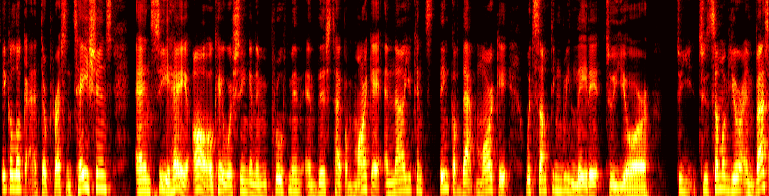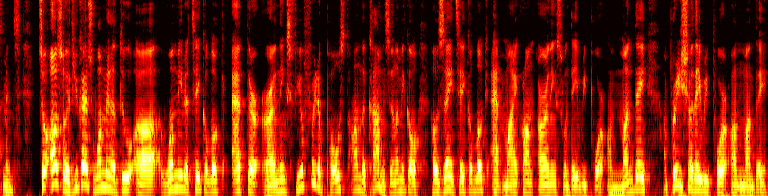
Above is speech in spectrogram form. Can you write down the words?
take a look at their presentations and see, hey, oh, okay, we're seeing an improvement in this type of market. And now you can think of that market with something related to your to, to some of your investments. So also, if you guys want me to do uh want me to take a look at their earnings, feel free to post on the comments and let me go. Jose, take a look at Micron earnings when they report on Monday. I'm pretty sure they report on Monday.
